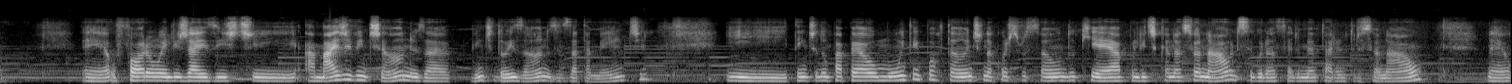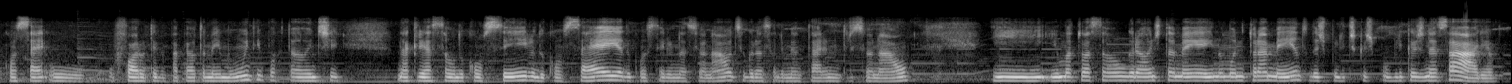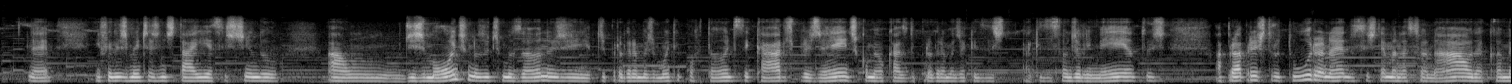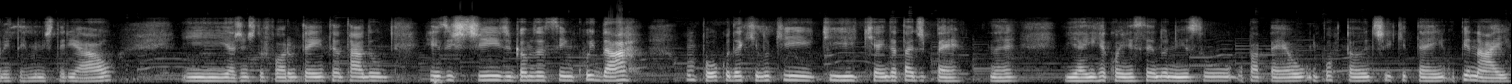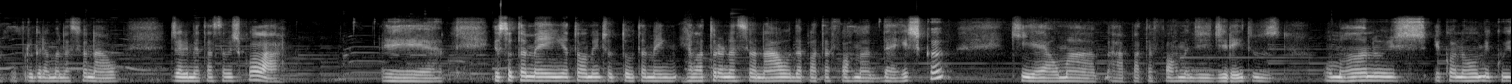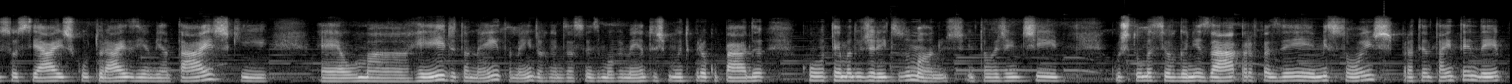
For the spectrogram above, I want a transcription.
É, o fórum ele já existe há mais de 20 anos, há 22 anos exatamente, e tem tido um papel muito importante na construção do que é a Política Nacional de Segurança Alimentar e Nutricional. Né? O, o, o Fórum teve um papel também muito importante na criação do Conselho, do CONSEA, do Conselho Nacional de Segurança Alimentar e Nutricional, e, e uma atuação grande também aí no monitoramento das políticas públicas nessa área. Né? Infelizmente, a gente está aí assistindo a um desmonte nos últimos anos de, de programas muito importantes e caros para gente, como é o caso do programa de aquisição de alimentos, a própria estrutura né, do Sistema Nacional, da Câmara Interministerial. E a gente do Fórum tem tentado resistir, digamos assim, cuidar um pouco daquilo que, que, que ainda está de pé, né? E aí reconhecendo nisso o papel importante que tem o PNAE, o Programa Nacional de Alimentação Escolar. É, eu sou também, atualmente eu estou também relatora nacional da plataforma DESCA, que é uma a plataforma de direitos humanos, econômicos, sociais, culturais e ambientais, que é uma rede também, também de organizações e movimentos muito preocupada com o tema dos direitos humanos. Então a gente costuma se organizar para fazer missões para tentar entender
